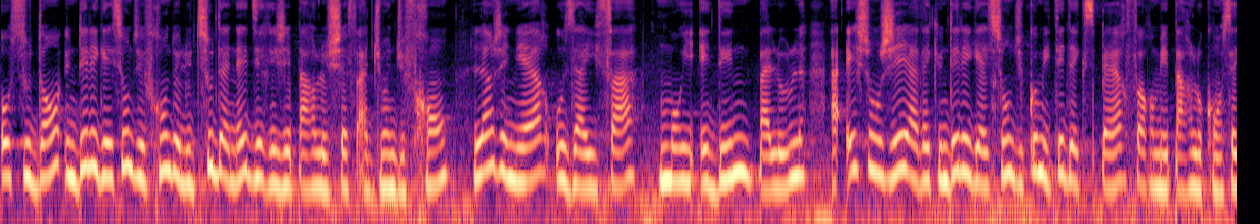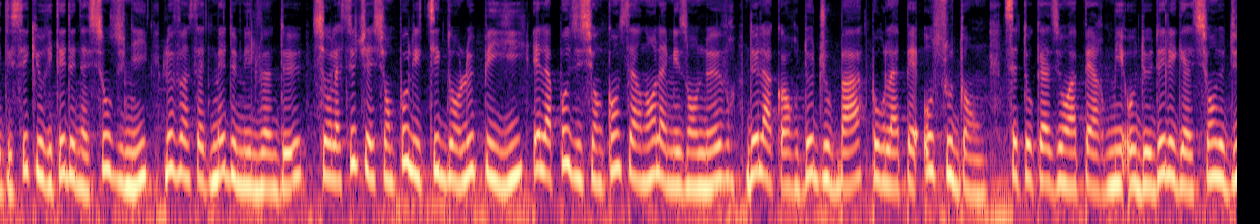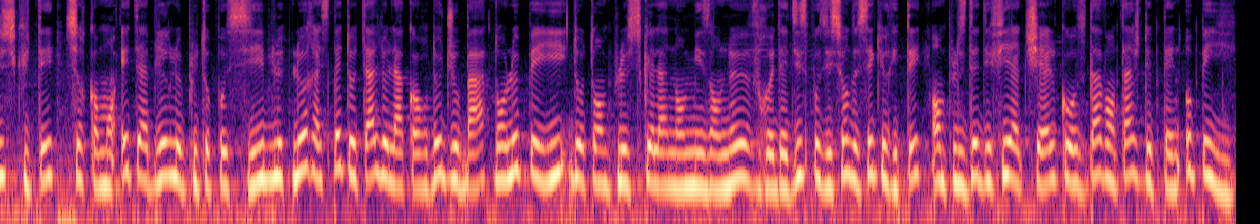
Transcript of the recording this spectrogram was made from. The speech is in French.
Au Soudan, une délégation du Front de lutte soudanais dirigée par le chef adjoint du Front, l'ingénieur Ouzaïfa Mohi-Eddin Baloul, a échangé avec une délégation du comité d'experts formé par le Conseil de sécurité des Nations Unies le 27 mai 2022 sur la situation politique dans le pays et la position concernant la mise en œuvre de l'accord de Djouba pour la paix au Soudan. Cette occasion a permis aux deux délégations de discuter sur comment établir le plus tôt possible le respect total de l'accord de Djouba dans le pays, d'autant plus que la non-mise en œuvre des dispositions de sécurité, en plus des défis actuels, cause davantage de peine au pays.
